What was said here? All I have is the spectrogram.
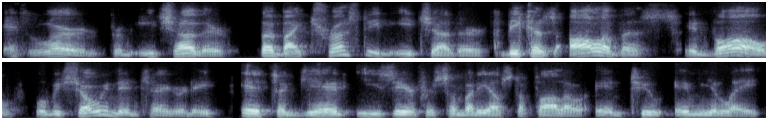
and learn from each other but by trusting each other, because all of us involved will be showing integrity, it's again easier for somebody else to follow and to emulate.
